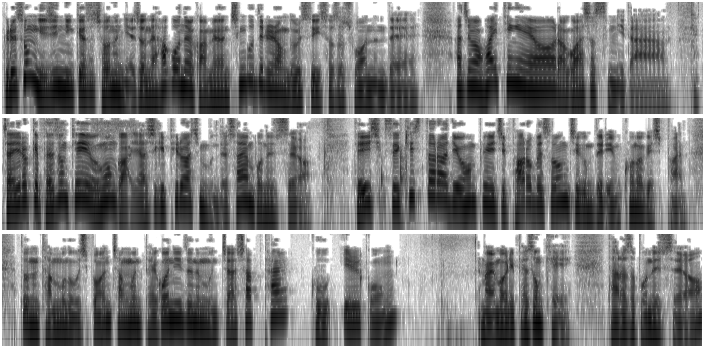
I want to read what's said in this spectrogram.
그리고 송유진님께서 저는 예전에 학원을 가면 친구들이랑 놀 수 있어서 좋았는데 하지만 화이팅해요라고 하셨습니다. 자 이렇게 배송 K 응원과 야식이 필요하신 분들 사연 보내주세요. 데이식스의 키스 더 라디오 홈페이지 바로 배송 지금 드림 코너 게시판 또는 단문 50원, 장문 100원이 드는 문자 샵 #8910 말머리 배송 K 달아서 보내주세요.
